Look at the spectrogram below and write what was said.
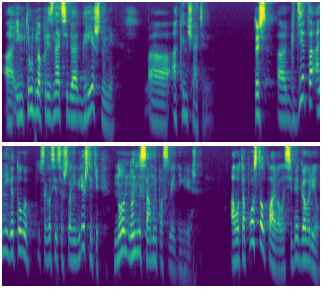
а, им трудно признать себя грешными а, окончательно. То есть где-то они готовы согласиться, что они грешники, но, но не самый последний грешник. А вот апостол Павел о себе говорил,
